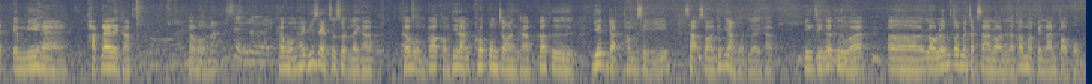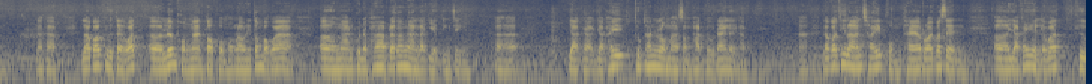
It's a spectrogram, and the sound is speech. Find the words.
at emmy hair ทักได้เลยครับ ครับผมมันพิเศษเลยครับผมให้พิเศษสุดๆเลยครับ ครับผมก็ของที่ร้านครบวงจรครับ ก็คือยืดดัดทำสีสะซอยทุกอย่างหมดเลยครับ จริงๆก็คือว่าเอ่อเราเริ่มต้นมาจากซาลอน แล้วก็มาเป็นร้านต่อผมนะครับ แล้วก็คือแต่ว่าเอ่อเรื่องของงานต่อผมของเรานี่ต้องบอกว่าเอ่องานคุณภาพแล้วก็งานละเอียดจริงๆนะฮะอยากอยากอยากให้ทุกท่านลองมาสัมผัสดูได้เลยครับ อะแล้วก็ที่ร้านใช้ผมแท้ร้อยเปอร์เซ็นต์อยากให้เห็นเลยว่าคือ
